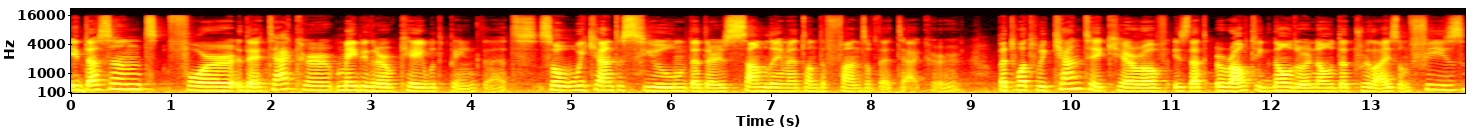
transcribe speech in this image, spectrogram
it doesn't, for the attacker, maybe they're okay with paying that. So we can't assume that there is some limit on the funds of the attacker. But what we can take care of is that a routing node or a node that relies on fees,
